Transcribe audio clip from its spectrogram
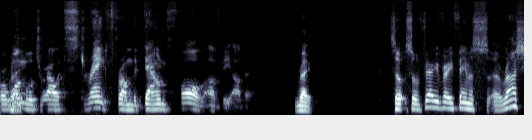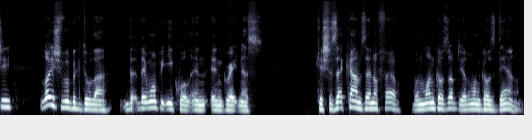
or one will draw its strength from the downfall of the other? Right. So so very very famous uh, Rashi lo yishvu b'gdula. They won't be equal in in greatness. Kishazek comes. When one goes up, the other one goes down.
